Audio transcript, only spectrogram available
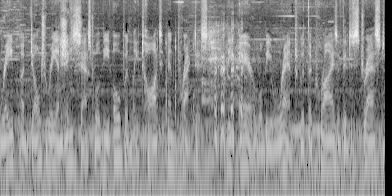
rape, adultery, and incest will be openly taught and practiced. The air will be rent with the cries of the distressed.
